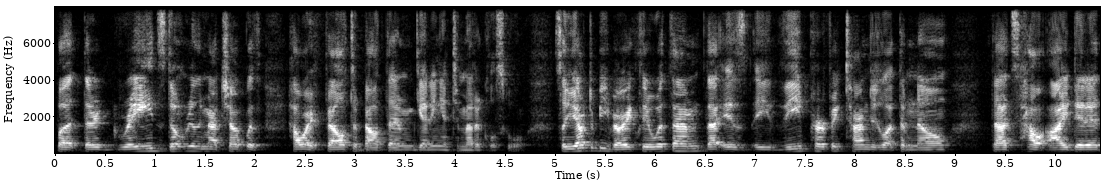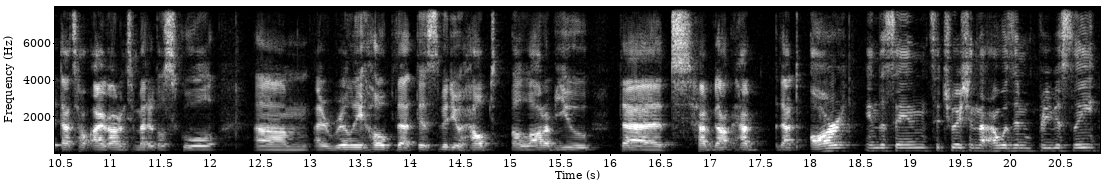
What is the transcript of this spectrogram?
but their grades don't really match up with how I felt about them getting into medical school. So you have to be very clear with them. That is a, the perfect time to let them know that's how I did it. That's how I got into medical school. Um, I really hope that this video helped a lot of you that have got have that are in the same situation that I was in previously.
